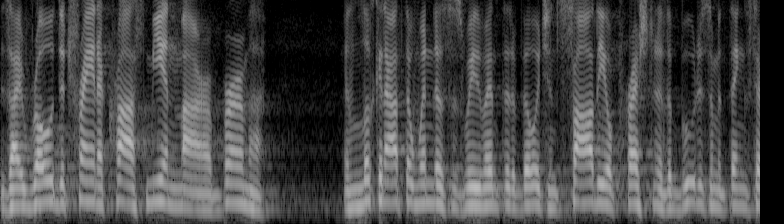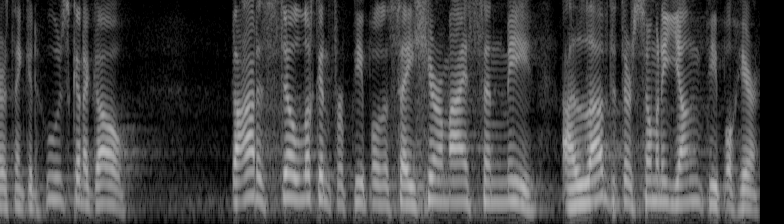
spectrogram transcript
as I rode the train across Myanmar, Burma, and looking out the windows as we went to the village and saw the oppression of the Buddhism and things there, thinking, who's going to go? God is still looking for people to say, Here am I, send me. I love that there's so many young people here.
